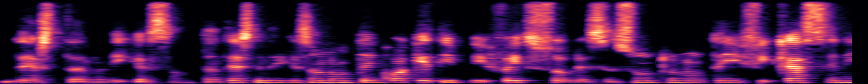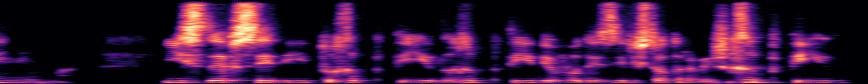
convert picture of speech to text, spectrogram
desta medicação. Portanto, esta medicação não tem qualquer tipo de efeito sobre esse assunto, não tem eficácia nenhuma. Isso deve ser dito, repetido, repetido, eu vou dizer isto outra vez, repetido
